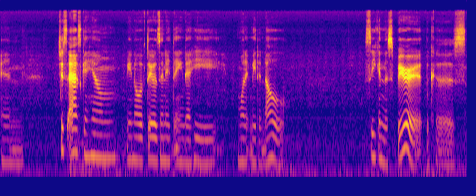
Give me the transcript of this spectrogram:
and just asking Him, you know, if there was anything that He wanted me to know. Seeking the Spirit because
